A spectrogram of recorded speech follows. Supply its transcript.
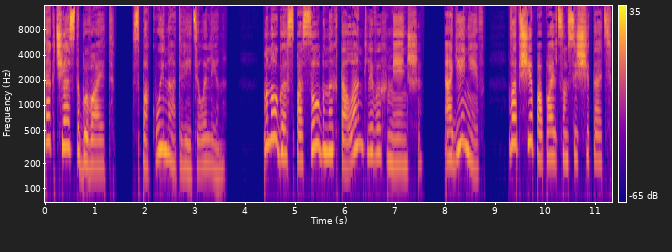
«Так часто бывает», — спокойно ответила Лена. «Много способных, талантливых меньше, а гениев вообще по пальцам сосчитать.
